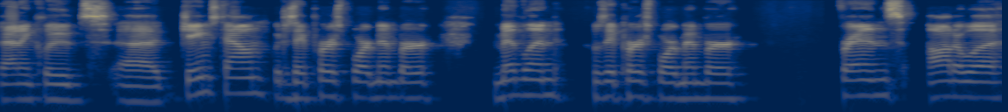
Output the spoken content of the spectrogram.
That includes uh, Jamestown, which is a per sport member, Midland, who's a per sport member, Friends, Ottawa,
